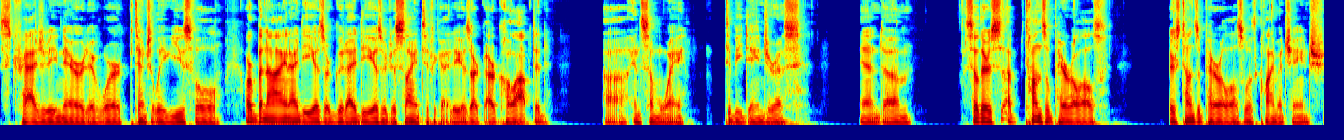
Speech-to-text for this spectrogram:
tragedy narrative where potentially useful or benign ideas or good ideas or just scientific ideas are, are co-opted uh, in some way to be dangerous. And um, so there's uh, tons of parallels there's tons of parallels with climate change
